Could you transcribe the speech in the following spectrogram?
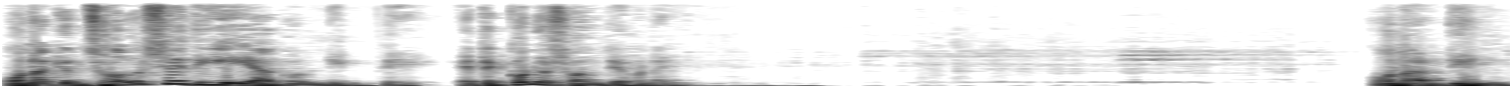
ওনাকে ঝলসে দিয়ে আগুন নিববে এতে কোনো সন্দেহ নাই। ওনার দিন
